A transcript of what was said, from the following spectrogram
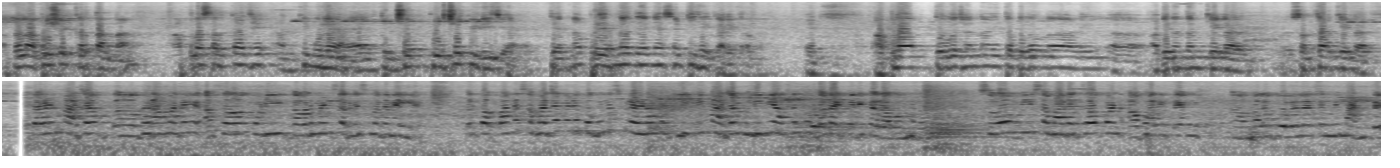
आपल्याला अप्रिशिएट करताना आपल्यासारखा जे आणखी मुलं आहे तुमच्या पुढच्या पिढी जी आहे त्यांना प्रेरणा देण्यासाठी हे कार्यक्रम आहे. आपल्या दोघ इथं बोलवलं आणि अभिनंदन केलं सत्कार केला असं कोणी गव्हर्नमेंट सर्व्हिसमध्ये नाही आहे तर पप्पांना समाजाकडे बघूनच प्रेरणा भेटली की माझ्या मुलीने असं थोडं काहीतरी करावं म्हणून. सो मी समाजाचं पण आभार इथे मला बोलवलं आहे तर मी मानते.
